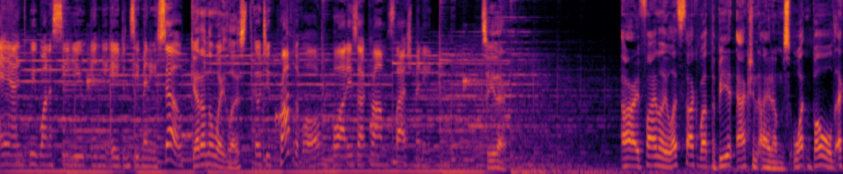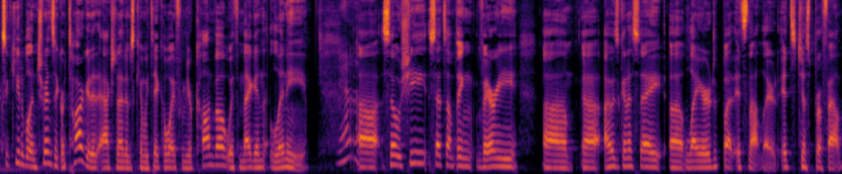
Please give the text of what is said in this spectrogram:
and we want to see you in the agency mini. So get on the wait list. go to profitablepilates.com slash mini. See you there. All right, finally, let's talk about the Be It action items. What bold, executable, intrinsic, or targeted action items can we take away from your convo with Megan Linney? yeah. Uh, so she said something very, um, uh, I was going to say uh, layered, but it's not layered. It's just profound.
